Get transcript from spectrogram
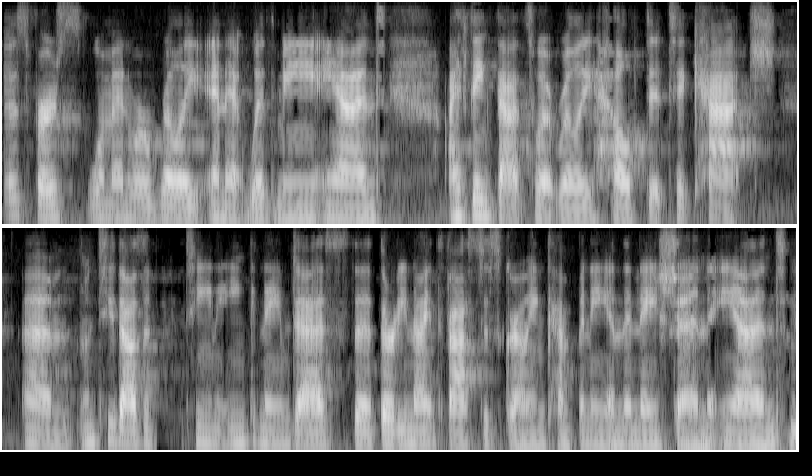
those first women were really in it with me, and I think that's what really helped it to catch. Um, in 2015, Inc. named us the 39th fastest growing company in the nation, and hmm.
